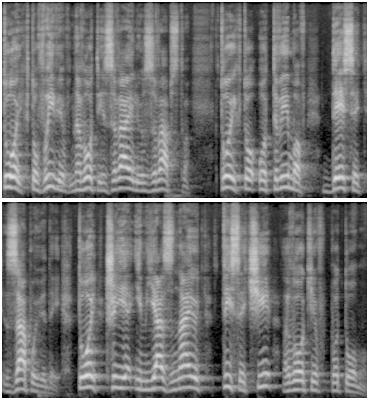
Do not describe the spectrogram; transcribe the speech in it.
Той, хто вивів народ Ізраїлю з рабства, той, хто отримав 10 заповідей, той, чиє ім'я знають тисячі років по тому.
